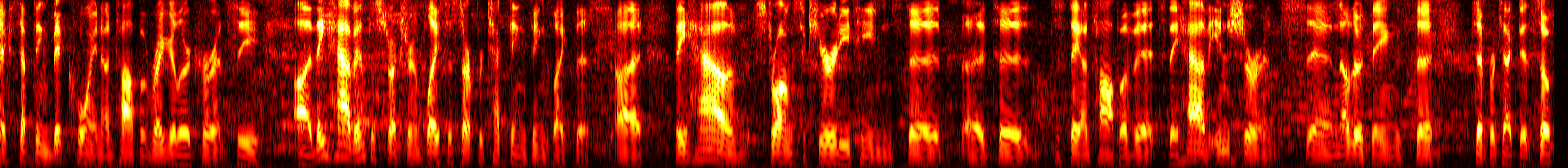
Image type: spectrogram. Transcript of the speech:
accepting Bitcoin on top of regular currency. Uh, they have infrastructure in place to start protecting things like this. Uh, they have strong security teams to, uh, to, to stay on top of it. They have insurance and other things to, to protect it. So,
